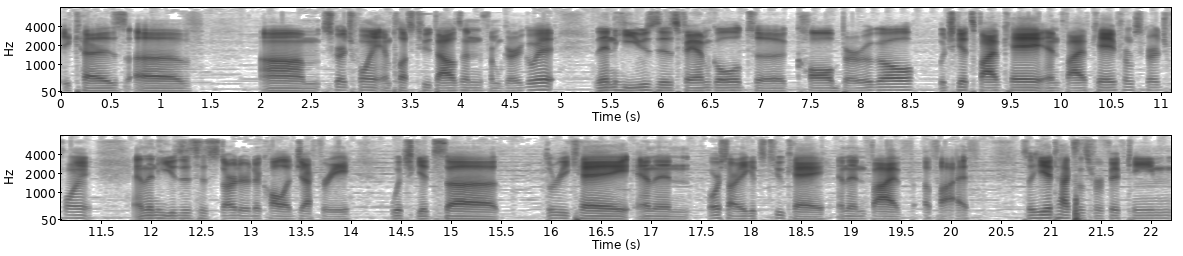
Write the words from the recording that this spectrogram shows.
because of um, Scourge Point and plus 2,000 from Gurguit. Then he uses Fam Gold to call Burugal which gets 5k and 5k from Scourge Point, and then he uses his starter to call a Jeffrey, which gets uh, 3k and then, or sorry, he gets 2k and then 5 a 5. So he attacks us for 15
